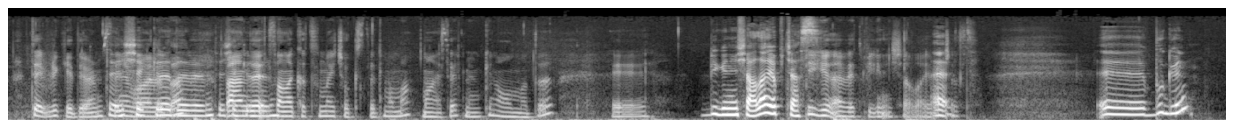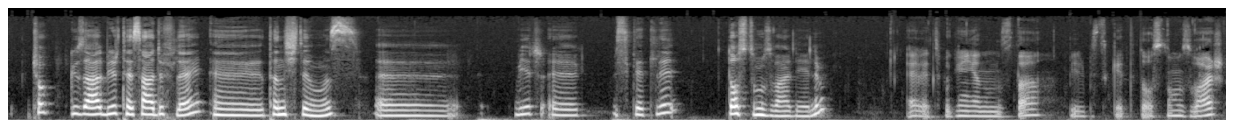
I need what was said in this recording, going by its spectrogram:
Tebrik ediyorum seni teşekkür bu arada. ederim. Teşekkür ben de ederim. sana katılmayı çok istedim ama maalesef mümkün olmadı. Ee, bir gün inşallah yapacağız. bir gün evet bir gün inşallah yapacağız. Evet. Ee, bugün çok güzel bir tesadüfle e, tanıştığımız e, bir e, bisikletli dostumuz var diyelim. Evet bugün yanımızda bir bisikletli dostumuz var.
